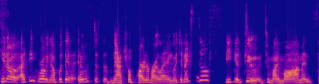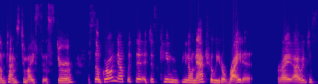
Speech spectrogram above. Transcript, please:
you know, I think growing up with it, it was just a natural part of our language and I still speak it to to my mom and sometimes to my sister. So growing up with it, it just came, you know, naturally to write it right? I would just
